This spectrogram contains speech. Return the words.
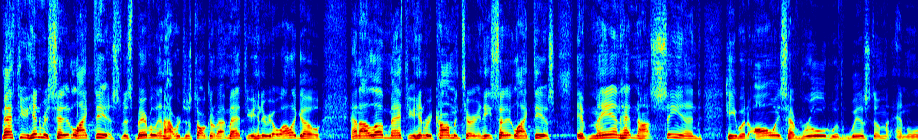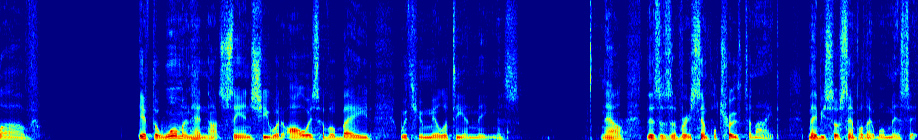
Matthew Henry said it like this. Miss Beverly and I were just talking about Matthew Henry a while ago, and I love Matthew Henry commentary, and he said it like this If man had not sinned, he would always have ruled with wisdom and love. If the woman had not sinned, she would always have obeyed with humility and meekness. Now, this is a very simple truth tonight, maybe so simple that we'll miss it.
